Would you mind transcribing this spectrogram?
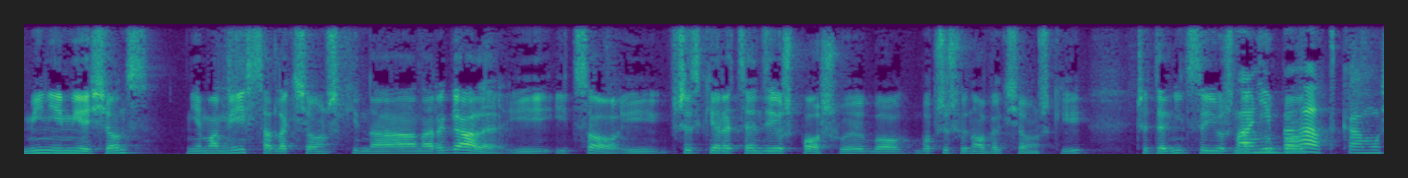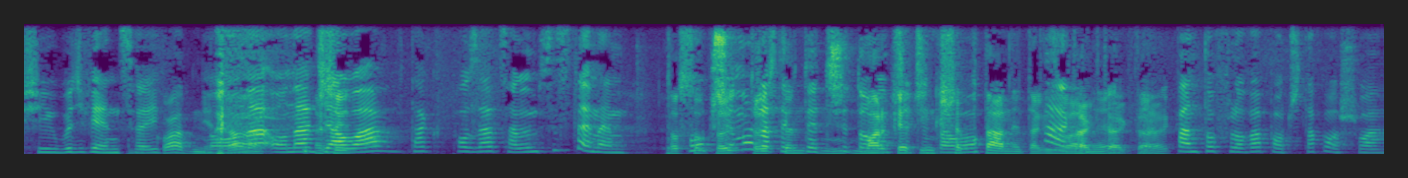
Minie miesiąc, nie ma miejsca dla książki na, na regale. I, I co? I wszystkie recenzje już poszły, bo, bo przyszły nowe książki. Czytelnicy już Pani na grupach... Beatka, musi ich być więcej. Dokładnie, No tak. ona, ona Znaczy- działa tak poza całym systemem. To, są, to, to jest te- ten te trzy tomy marketing przeczytało. szeptany tak, Tak. zwany. Tak, tak, tak. Pantoflowa poczta poszła.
